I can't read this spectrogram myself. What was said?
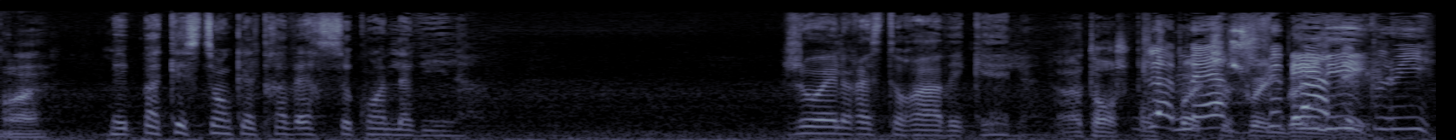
Ouais. Mais pas question qu'elle traverse ce coin de la ville. Joël restera avec elle. Attends, je pense la pas que merde, ce je soit une bonne idée. avec lui.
